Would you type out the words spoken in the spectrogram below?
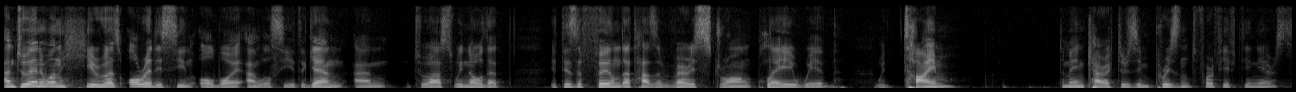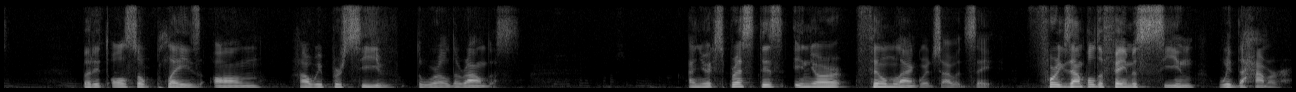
And to anyone here who has already seen Old Boy and will see it again, and to us, we know that it is a film that has a very strong play with with time. The main character is imprisoned for 15 years, but it also plays on how we perceive the world around us. And you express this in your film language, I would say. For example, the famous scene with the hammer.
